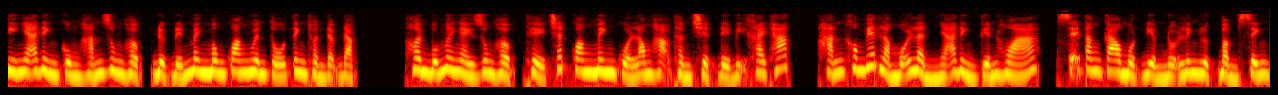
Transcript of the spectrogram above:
Khi Nhã Đình cùng hắn dung hợp, được đến mênh mông quang nguyên tố tinh thuần đậm đặc, hơn 40 ngày dung hợp, thể chất quang minh của Long Hạo Thần triệt để bị khai thác. Hắn không biết là mỗi lần nhã đình tiến hóa, sẽ tăng cao một điểm nội linh lực bẩm sinh.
